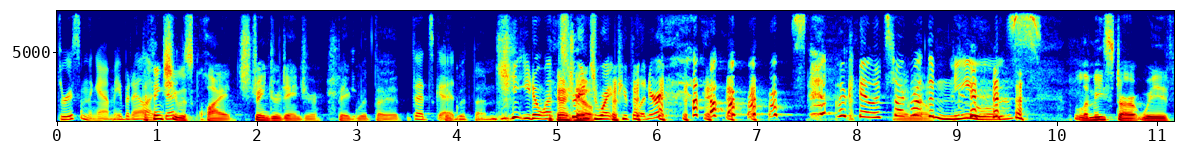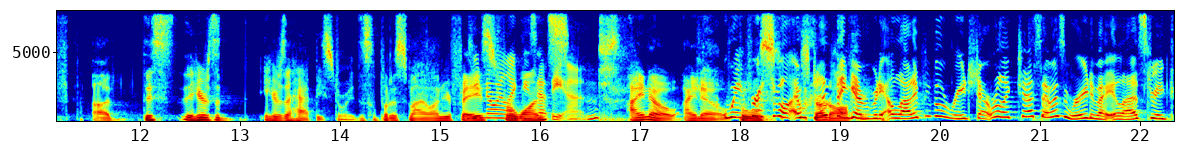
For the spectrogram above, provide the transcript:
threw something at me, but I, I liked think it. she was quiet. Stranger danger. Big with the That's good. big with them. you don't want I strange know. white people in your house. okay, let's talk I about the news. Let me start with uh, this. Here's a here's a happy story. This will put a smile on your you face know I for like once. at the end. I know, I know. Wait, but we'll first of all, I want to thank everybody. A lot of people reached out. We're like, Jess, I was worried about you last week.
